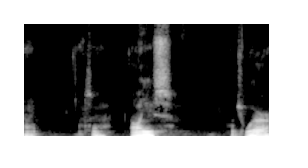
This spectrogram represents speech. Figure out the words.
Right, so eyes, which were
